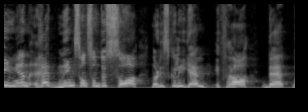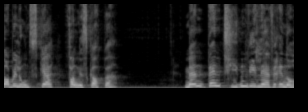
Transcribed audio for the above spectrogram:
ingen redning, sånn som du så når de skulle hjem fra det babylonske fangeskapet. Men den tiden vi lever i nå,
